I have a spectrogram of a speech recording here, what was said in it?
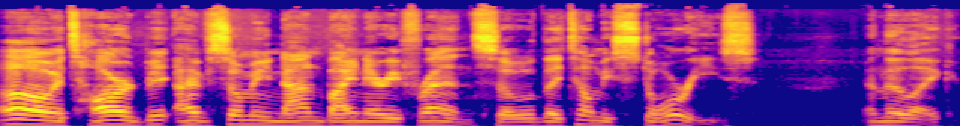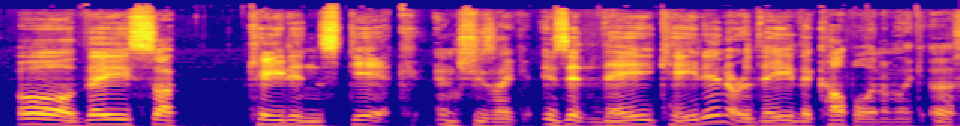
oh it's hard i have so many non-binary friends so they tell me stories. And they're like oh they suck Caden's dick. And she's like is it they Caden or they the couple? And I'm like ugh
